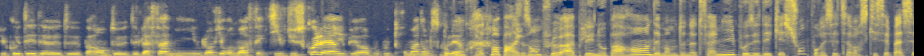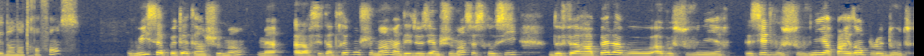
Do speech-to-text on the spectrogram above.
du côté de, de par exemple, de, la famille ou de l'environnement affectif, du scolaire. Il peut y avoir beaucoup de trauma dans le scolaire. concrètement, par exemple, appeler nos parents, des membres de notre famille, poser des questions pour essayer de savoir ce qui s'est passé dans notre enfance? Oui, ça peut être un chemin, mais alors c'est un très bon chemin. Mais un des deuxièmes chemins, ce serait aussi de faire appel à vos, à vos souvenirs, d'essayer de vous souvenir, par exemple, le doute.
